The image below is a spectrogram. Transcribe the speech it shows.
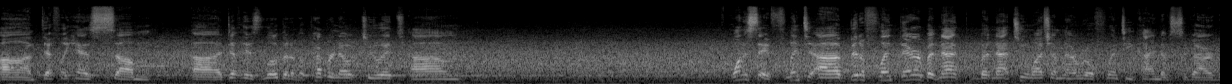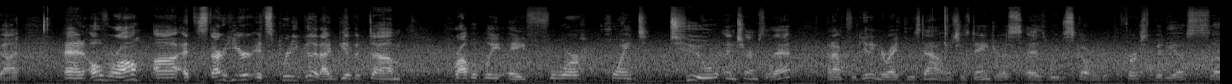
Uh, definitely has some, uh, definitely has a little bit of a pepper note to it. Um, want to say a flint, a uh, bit of flint there, but not, but not too much. I'm not a real flinty kind of cigar guy. And overall, uh, at the start here, it's pretty good. I'd give it um, probably a 4.2 in terms of that and I'm forgetting to write these down, which is dangerous, as we discovered with the first video, so...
